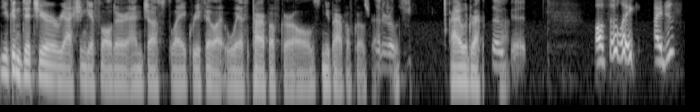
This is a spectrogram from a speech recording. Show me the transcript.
you can ditch your reaction gift folder and just like refill it with Powerpuff Girls, new Powerpuff Girls Literally. reactions. I would recommend. So that. good. Also, like, I just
